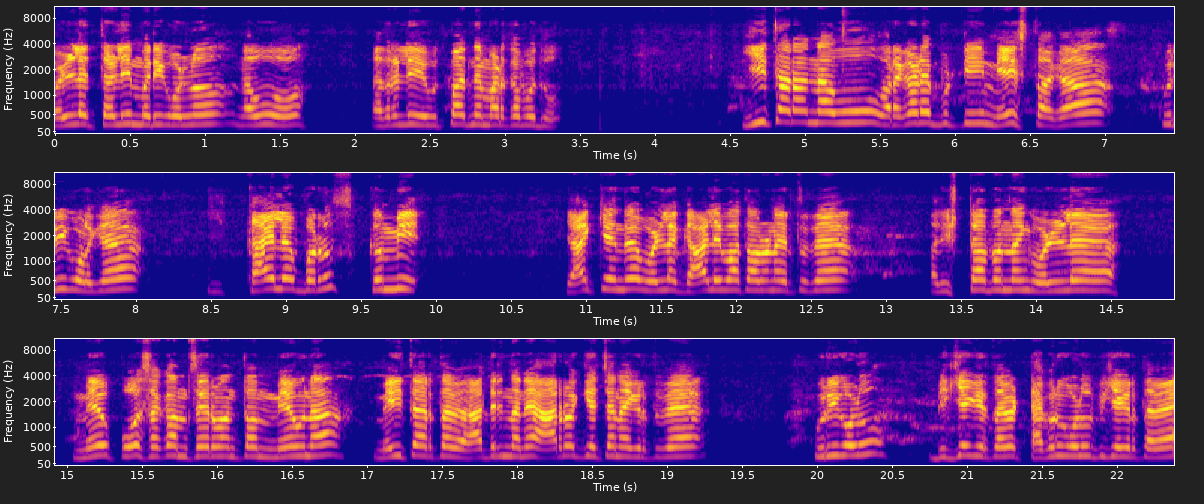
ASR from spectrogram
ಒಳ್ಳೆ ತಳಿ ಮರಿಗಳನ್ನು ನಾವು ಅದರಲ್ಲಿ ಉತ್ಪಾದನೆ ಮಾಡ್ಕೋಬೋದು. ಈ ಥರ ನಾವು ಹೊರಗಡೆ ಬಿಟ್ಟು ಮೇಯಿಸಿದಾಗ ಕುರಿಗಳಿಗೆ ಕಾಯಿಲೆ ಬರೋದು ಕಮ್ಮಿ. ಯಾಕೆಂದರೆ ಒಳ್ಳೆ ಗಾಳಿ ವಾತಾವರಣ ಇರ್ತದೆ. ಅದು ಇಷ್ಟ ಬಂದಂಗೆ ಒಳ್ಳೆ ಮೇವು, ಪೋಷಕಾಂಶ ಇರುವಂಥ ಮೇವನ್ನ ಮೇಯ್ತಾ ಇರ್ತವೆ. ಅದರಿಂದನೇ ಆರೋಗ್ಯ ಚೆನ್ನಾಗಿರ್ತವೆ. ಕುರಿಗಳು ಬಿಗಿಯಾಗಿರ್ತವೆ, ಟಗರುಗಳು ಬಿಗಿಯಾಗಿರ್ತವೆ,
